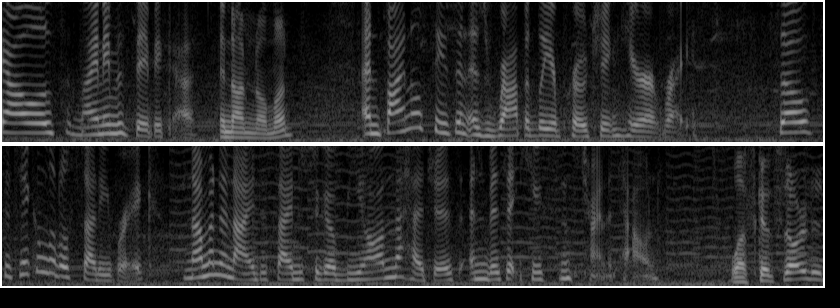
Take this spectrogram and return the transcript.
Owls, my name is Devika. And I'm Naman. And final season is rapidly approaching here at Rice. So to take a little study break, Naman and I decided to go beyond the hedges and visit Houston's Chinatown. Let's get started.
